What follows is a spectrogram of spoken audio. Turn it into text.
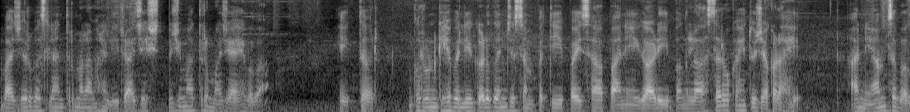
बाजेवर बसल्यानंतर मला म्हणाली राजेश तुझी मात्र मजा आहे बाबा. एकतर घरून घेबली गडगंज संपत्ती पैसा पाणी गाडी बंगला सर्व काही तुझ्याकडं आहे. आणि आमचं बघ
